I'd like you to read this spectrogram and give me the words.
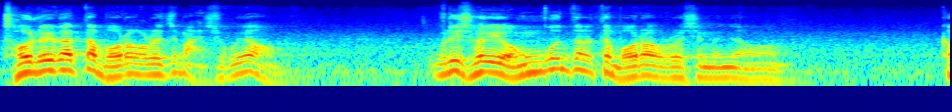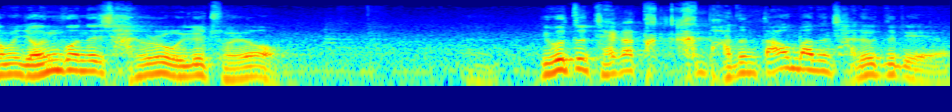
저를 갖다 뭐라 그러지 마시고요. 우리 저희 연구원들한테 뭐라 그러시면요. 그러면 연구원들이 자료를 올려줘요. 예. 이것도 제가 다 받은 다운받은 자료들이에요.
